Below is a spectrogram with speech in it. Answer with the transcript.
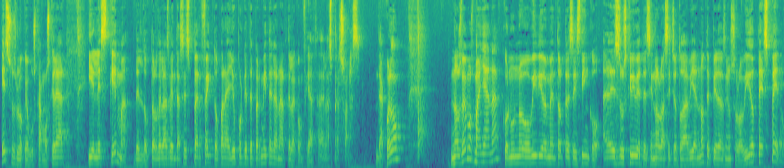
Eso es lo que buscamos crear y el esquema del doctor de las ventas es perfecto para ello porque te permite ganarte la confianza de las personas. ¿De acuerdo? Nos vemos mañana con un nuevo vídeo de Mentor 365. Eh, suscríbete si no lo has hecho todavía, no te pierdas ni un solo vídeo. Te espero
